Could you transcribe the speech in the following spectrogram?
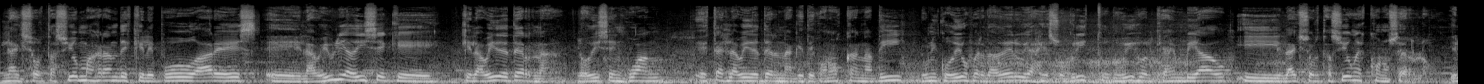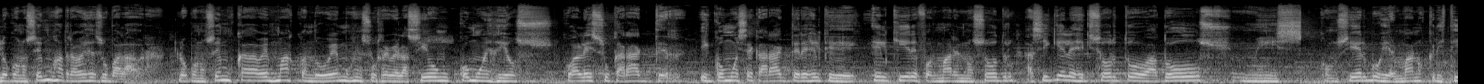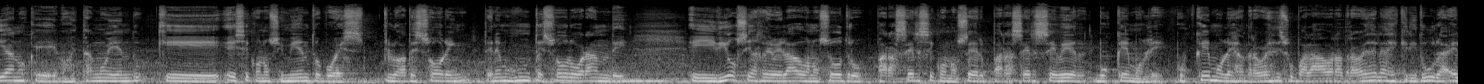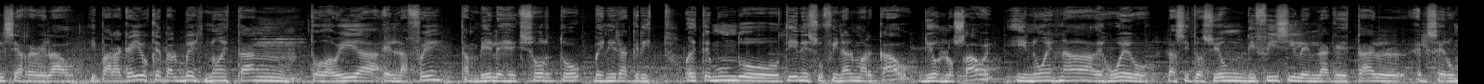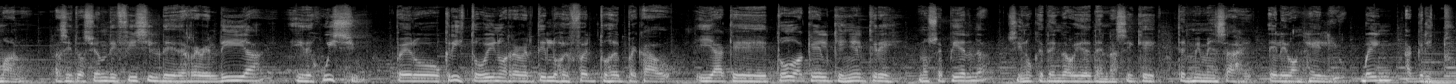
La exhortación más grande que le puedo dar es, eh, la Biblia dice que, que la vida eterna, lo dice en Juan, esta es la vida eterna, que te conozcan a ti, el único Dios verdadero, y a Jesucristo, tu Hijo, el que ha enviado. Y la exhortación es conocerlo. Y lo conocemos a través de su palabra. Lo conocemos cada vez más cuando vemos en su revelación cómo es Dios, cuál es su carácter y cómo ese carácter es el que Él quiere formar en nosotros. Así que les exhorto a todos mis consiervos y hermanos cristianos que nos están oyendo que ese conocimiento pues lo atesoren. Tenemos un tesoro grande y Dios se ha revelado a nosotros para hacerse conocer, para hacerse ver. Busquémosle, busquémosle a través de su palabra, a través de las escrituras. Él se ha revelado. Y para aquellos que tal vez no están todavía en la fe, también les exhorto venir a Cristo. Este mundo tiene su final marcado, Dios lo sabe, y no es nada de juego la situación difícil en la que está el, ser humano, la situación difícil de rebeldía y de juicio pero Cristo vino a revertir los efectos del pecado y a que todo aquel que en Él cree no se pierda, sino que tenga vida eterna. Así que este es mi mensaje, el Evangelio. Ven a Cristo.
